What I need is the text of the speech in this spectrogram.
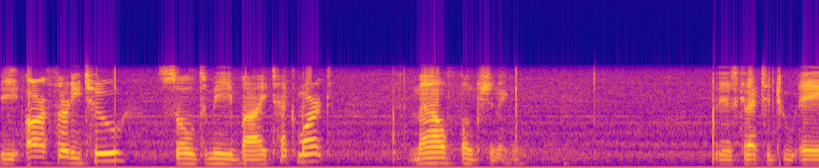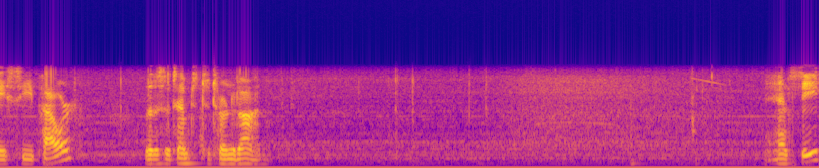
The R32 sold to me by Techmart malfunctioning. It is connected to AC power. Let us attempt to turn it on. And see,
